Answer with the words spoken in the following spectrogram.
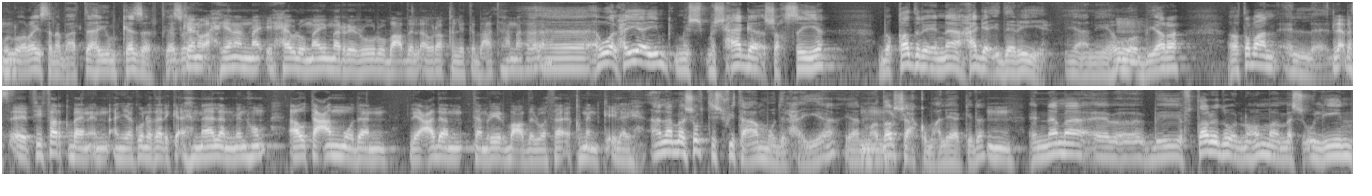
أقول له يا ريس أنا بعتها يوم كذا بس كذا. كانوا أحيانا ما يحاولوا ما يمرروا له بعض الأوراق اللي تبعتها مثلا؟ آه هو الحقيقة يمكن مش مش حاجة شخصية بقدر إنها حاجة إدارية. يعني هو مم. بيرى طبعا ال- لا بس في فرق بين ان أن يكون ذلك اهمالا منهم أو تعمدا لعدم تمرير بعض الوثائق منك إليه. أنا ما شفتش فيه تعمد الحقيقة يعني ما أقدرش أحكم عليها كده. إنما آه، بيفترضوا إن هم مسؤولين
